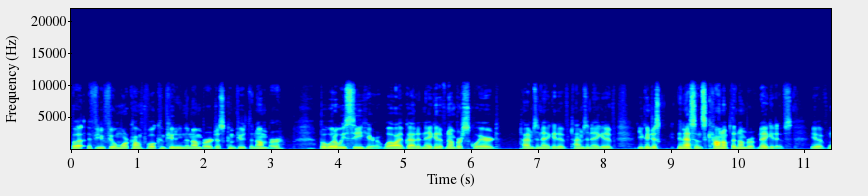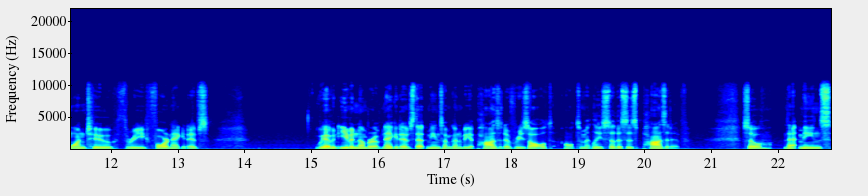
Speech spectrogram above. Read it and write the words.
but if you feel more comfortable computing the number, just compute the number. But what do we see here? Well, I've got a negative number squared times a negative times a negative. You can just, in essence, count up the number of negatives. You have one, two, three, four negatives. We have an even number of negatives. That means I'm going to be a positive result, ultimately. So this is positive. So that means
